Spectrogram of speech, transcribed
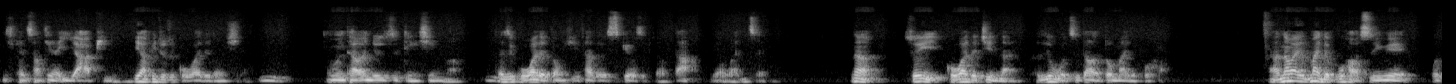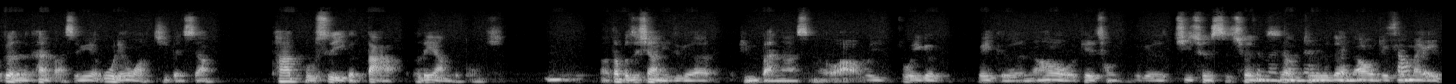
你很常见的 ERP，ERP 就是国外的东西。嗯，我们台湾就是鼎新嘛。但是国外的东西，它的 scale 是比较大、比较完整。那所以国外的进来，可是我知道的都卖的不好啊。那卖卖的不好，是因为我个人的看法，是因为物联网基本上它不是一个大量的东西。嗯。啊，它不是像你这个平板啊什么哇，我做一个规格，然后我可以从这个七寸、十寸这样对不对？然后我就可以卖给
